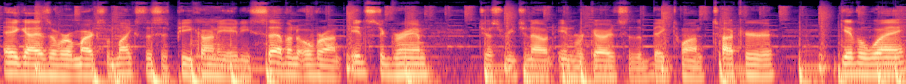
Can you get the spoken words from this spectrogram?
Hey guys, over at Marks with Mikes, this is P Carney87 over on Instagram. Just reaching out in regards to the Big Twan Tucker giveaway.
